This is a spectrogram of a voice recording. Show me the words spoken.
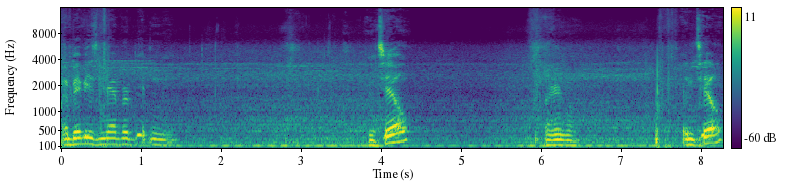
My baby has never bitten me. Until. Oh, one. Until.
